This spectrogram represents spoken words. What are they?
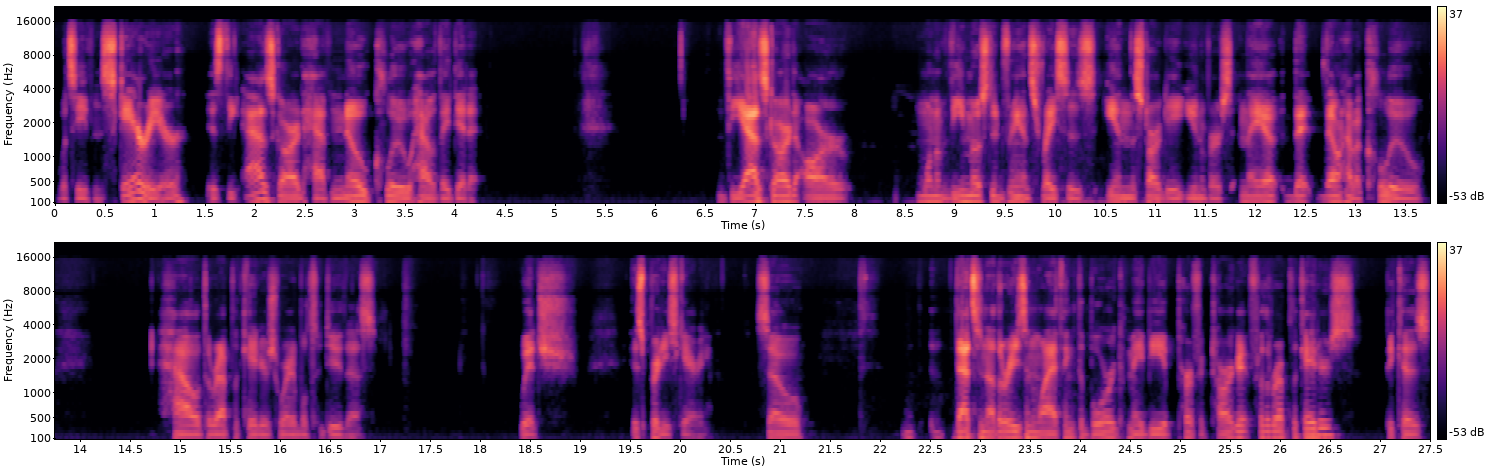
What's even scarier is the Asgard have no clue how they did it. The Asgard are one of the most advanced races in the Stargate universe, and they, uh, they they don't have a clue how the replicators were able to do this, which is pretty scary. So that's another reason why I think the Borg may be a perfect target for the replicators because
